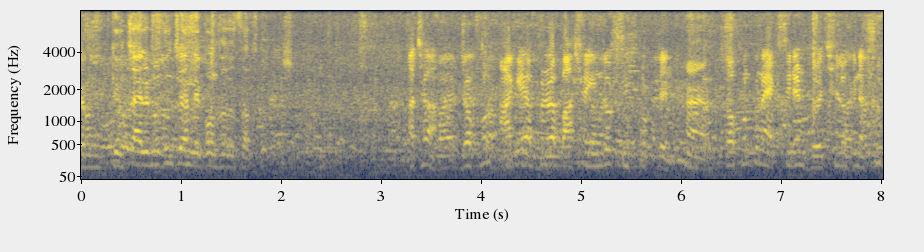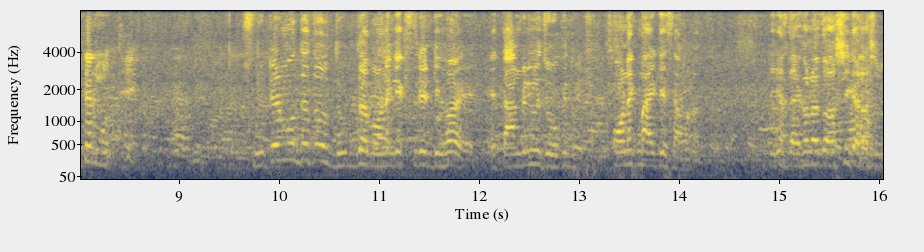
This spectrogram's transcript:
এখন কেউ চাইলে নতুন চ্যানেলে পঞ্চাশ সাবস্ক্রাইব আচ্ছা যখন আগে আপনারা বাসায় ইনডোর শুট করতেন হ্যাঁ। তখন কোনো অ্যাক্সিডেন্ট হয়েছিল কিনা শুটের মধ্যে? শুটের মধ্যে তো ধূপধাপ অনেক অ্যাক্সিডেন্টই হয়। এই তানবিল ও কিন্তু অনেক মার খেয়েছে আমরা ঠিক আছে এখন হয়তো অস্বীকার আসব।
